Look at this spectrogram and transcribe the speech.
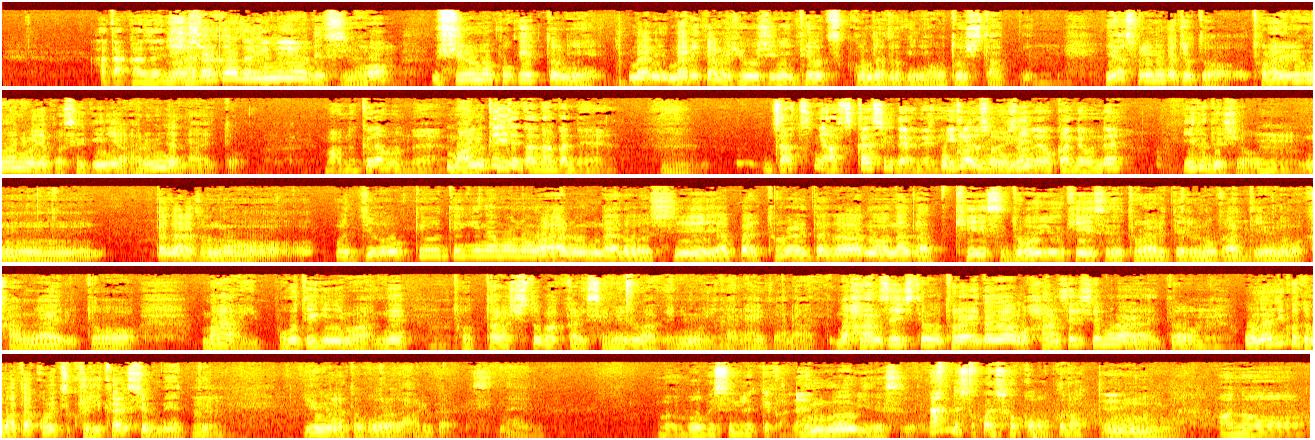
裸銭を裸銭をですよ、後ろのポケットに何何かの拍子に手を突っ込んだ時に落としたって、いやそれなんかちょっと取られる側にもやっぱ責任あるんじゃないと。間抜けだもんね。間抜け。っていうかなんかね、雑に扱いすぎだよね。いるよ、そういう人ね、お金をね。いるでしょ、うんだからそのまあ状況的なものはあるんだろうしやっぱり取られた側のなんかケースどういうケースで取られてるのかっていうのも考えると、まあ一方的にはね、取った人ばっかり責めるわけにもいかないかなって、まあ反省しても取られた側も反省してもらわないと、同じことまたこいつ繰り返すよねっていうようなところがあるからですね。もう無防備すぎるっていうかね。無防備ですよ。なんでそこにそこ置くのって。うん。あの、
